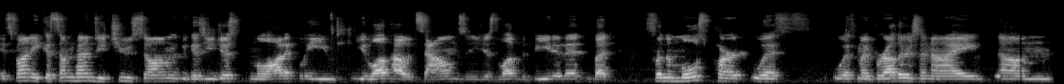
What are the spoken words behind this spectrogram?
it's funny because sometimes you choose songs because you just melodically you you love how it sounds and you just love the beat of it. But for the most part, with with my brothers and I. Um,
